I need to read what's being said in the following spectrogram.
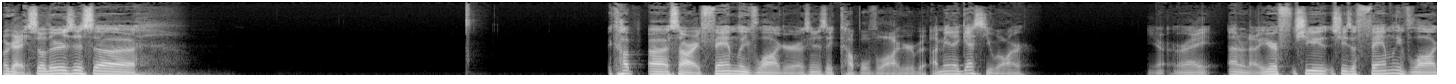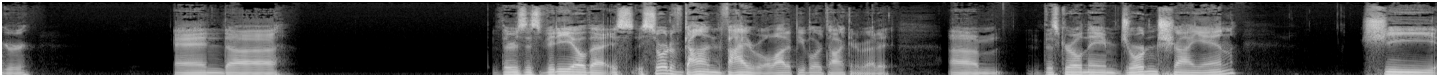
Okay, so there's this uh cup uh sorry, family vlogger. I was going to say couple vlogger, but I mean I guess you are. Yeah, right? I don't know. You're she she's a family vlogger and uh there's this video that is, is sort of gone viral. A lot of people are talking about it. Um this girl named Jordan Cheyenne. She,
